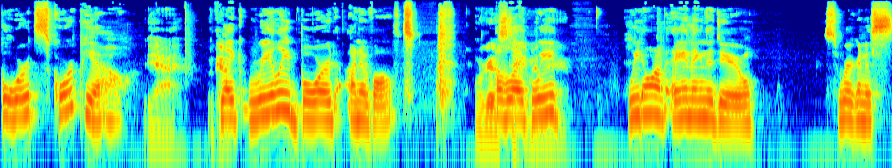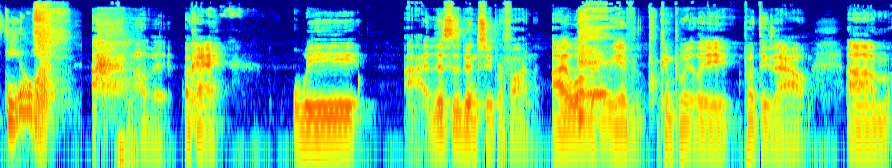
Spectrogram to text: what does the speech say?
bored Scorpio. Yeah. Okay. Like really bored, unevolved. We're gonna of stick like, we- there. We don't have anything to do, so we're gonna steal. I love it. Okay. We. Uh, this has been super fun. I love that we have completely put these out. Um,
